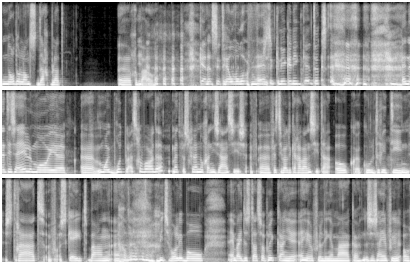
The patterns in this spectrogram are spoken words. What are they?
Noorderlands Dagblad uh, gebouw. Kenneth zit heel woest te knikken, die kent het. en het is een hele mooie eh, een mooi broedplaats geworden met verschillende organisaties. Uh, Festival de Caravan zit daar ook, Cool 310, straat, skatebaan, Geweldig. beachvolleyball. En bij de Stadsfabriek kan je heel veel dingen maken. Dus er zijn heel veel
